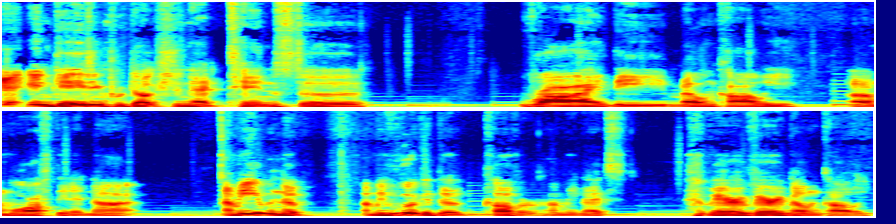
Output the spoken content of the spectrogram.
engaging production that tends to ride the melancholy uh, more often than not. I mean, even the, I mean, look at the cover. I mean, that's very, very melancholy.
